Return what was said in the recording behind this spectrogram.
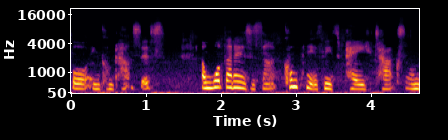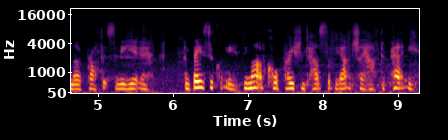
or income taxes. And what that is is that companies need to pay tax on their profits in a year. And basically, the amount of corporation tax that they actually have to pay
